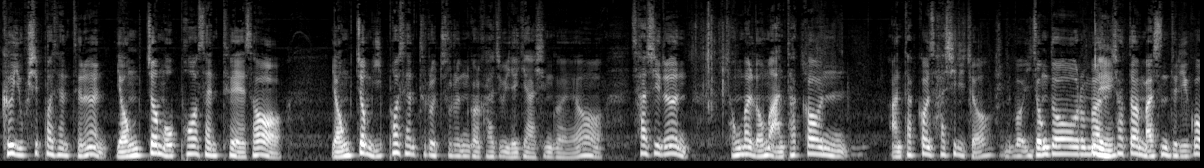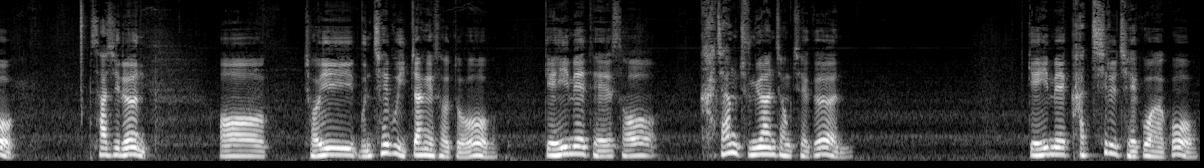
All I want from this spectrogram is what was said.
그 60%는 0.5%에서 0.2%로 줄은 걸 가지고 얘기하신 거예요. 사실은 정말 너무 안타까운 안타까운 사실이죠. 뭐 이 정도로만 네. 셧다운 말씀드리고 사실은 어 저희 문체부 입장에서도 게임에 대해서 가장 중요한 정책은 게임의 가치를 제고하고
